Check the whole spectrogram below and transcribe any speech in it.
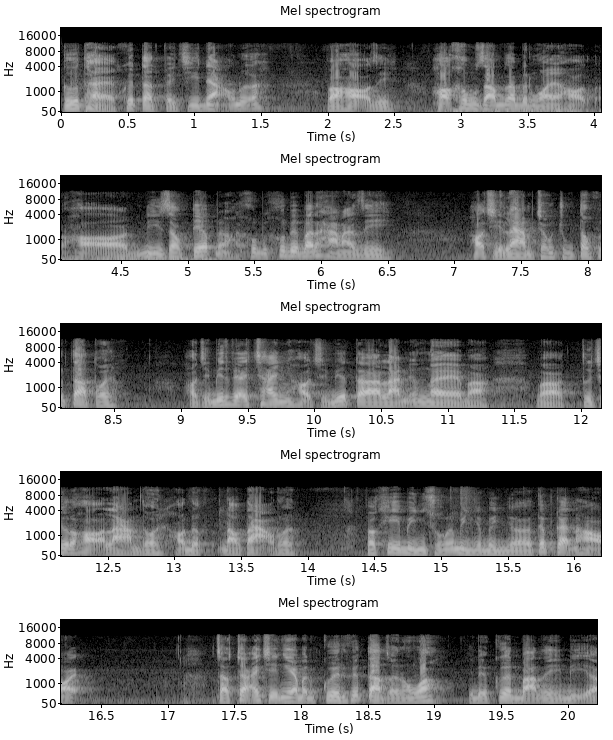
cơ thể khuyết tật về trí não nữa. Và họ gì? Họ không dám ra bên ngoài họ họ đi giao tiếp không không biết bán hàng là gì. Họ chỉ làm trong trung tâm khuyết tật thôi. Họ chỉ biết vẽ tranh họ chỉ biết à, làm những nghề mà và từ trước đó họ làm thôi họ được đào tạo thôi. Và khi mình xuống mình mình ờ, tiếp cận họ ấy chắc chắc anh chị nghe bạn quyên khuyết tật rồi đúng không? Thì bạn quyên bạn thì bị uh,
